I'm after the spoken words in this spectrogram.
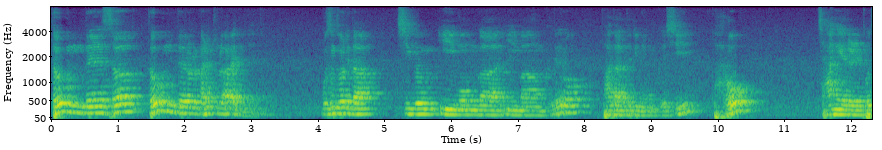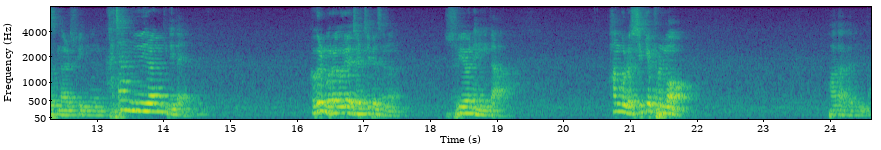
더운 데서 더운 데를 갈 줄 알아야 된다. 무슨 소리다? 지금 이 몸과 이 마음 그대로 받아들이는 것이 바로 장애를 벗어날 수 있는 가장 유일한 길이다. 그걸 뭐라 그래요? 절집에서는 수연행이다. 한글로 쉽게 풀면 받아들인다.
